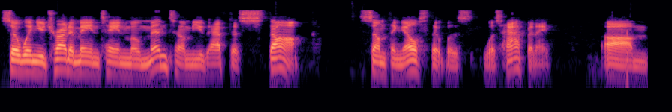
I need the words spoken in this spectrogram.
So when you try to maintain momentum, you have to stop something else that was was happening. Um,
